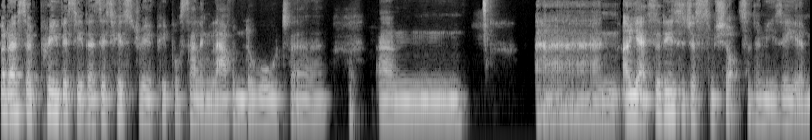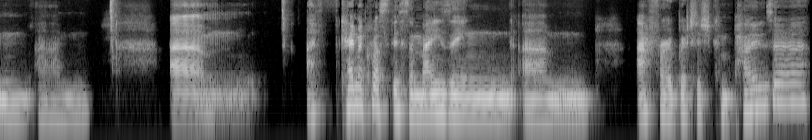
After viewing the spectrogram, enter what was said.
But also previously, there's this history of people selling lavender water. Um, and oh yeah, so these are just some shots of the museum. Um, um, I came across this amazing um, Afro-British composer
